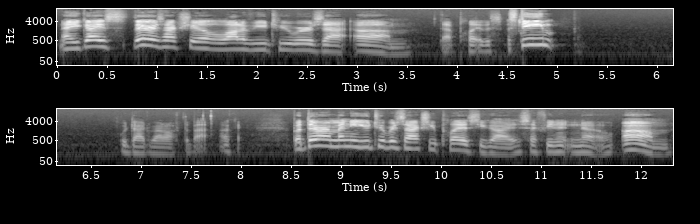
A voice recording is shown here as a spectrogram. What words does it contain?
Now, you guys, there is actually a lot of YouTubers that um that play this. Steam. We died right off the bat. Okay. But there are many YouTubers that actually play this, you guys, if you didn't know. Um,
